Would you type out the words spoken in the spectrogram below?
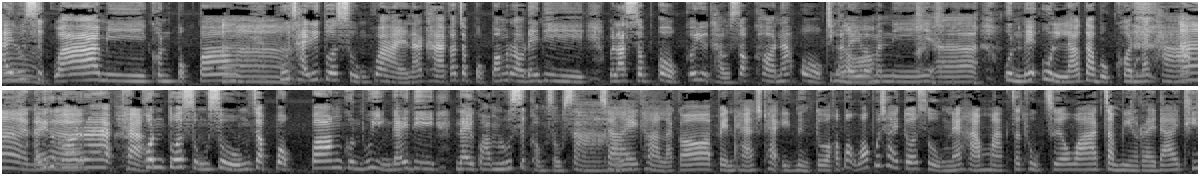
ให้รู้สึกว่ามีคนปกป้อง ผู้ชายที่ตัวสูงกว่านะคะ ก็จะปกป้องเราได้ดี เวลาซบอกก็อยู่แถวซอกคอหน้าอกอะไรประมาณนี้อุ่นไม่อุ่นแล้วแต่บุคคลนะคะ อันนี้คือข้อแรกคนตัวสูงสูงจะปก ป้องคุณผู้หญิงได้ดีในความรู้สึกของสาวๆใช่ค่ะ แล้วก็เป็นแฮชแท็กอีกหนึ่งตัวเขาบอกว่าผู้ชายตัวสูงนะคะ มักจะถูกเชื่อว่าจะมีรายได้ที่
